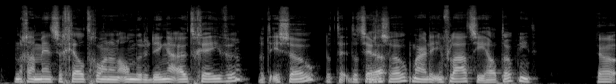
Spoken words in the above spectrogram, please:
En dan gaan mensen geld gewoon aan andere dingen uitgeven. Dat is zo, dat, dat zeggen Ja. ze ook. Maar de inflatie helpt ook niet. Ja.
